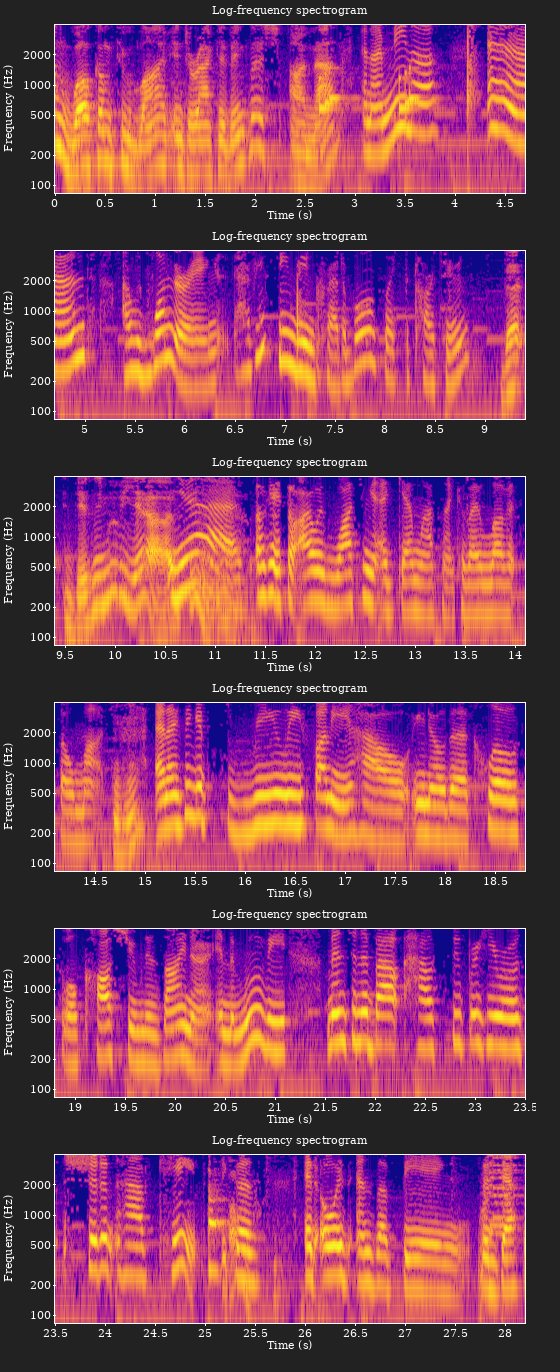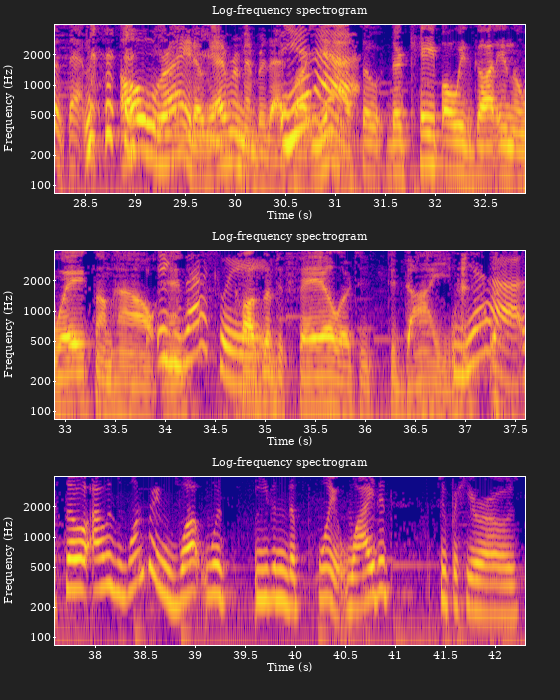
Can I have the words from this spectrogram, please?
everyone. Welcome to Live Interactive English. I'm Matt. And I'm Nina. And I was wondering, have you seen The Incredibles, like the cartoon? That Disney movie? Yeah. I've seen it, yeah. yes. Okay, so I was watching it again last night because I love it so much. Mm-hmm. And I think it's really funny how, you know, the clothes or costume designer in the movie mentioned about how superheroes shouldn't have capes because it always ends up being the death of them. Oh, right. Okay, I remember that part. Yeah. Yeah, so their cape always got in the way somehow. and Exactly. caused them to fail or to, to die, even. Yeah, so I was wondering what was even the point? Why did superheroes,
